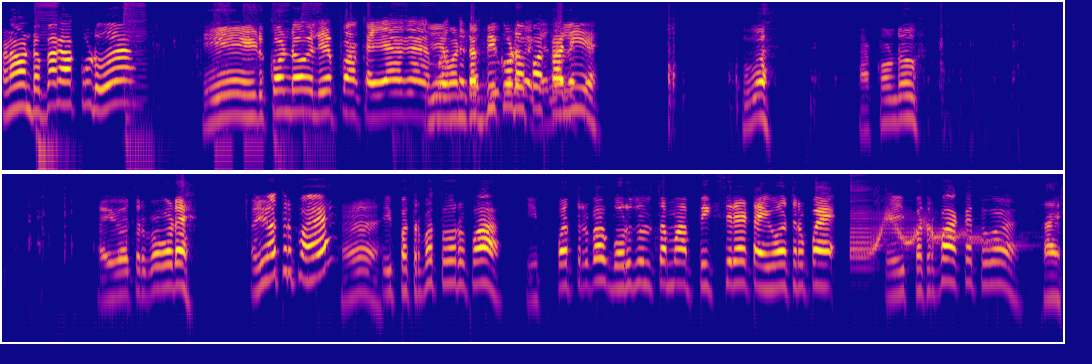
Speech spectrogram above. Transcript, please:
ಅಣ್ಣ. ಒಂದು ಡಬ್ಬಾಗ ಹಾಕೊಡು ಏ ಹಿಡ್ಕೊಂಡು ಹೋಗ್ಲಿಪ್ಪ ಕೈಯಾಗ ಏ, ಒಂದ್ ಡಬ್ಬಿ ಕೊಡಪ್ಪ ಖಾಲಿ. ಹೋಗ ಹಾಕೊಂಡು ಹೋಗ್. ಐವತ್ತು ರೂಪಾಯಿ ಕೊಡೆ. ಐವತ್ತು ರೂಪಾಯಿ? ಹಾ. ಇಪ್ಪತ್ತು ರೂಪಾಯಿ ತಗೋರಪ್ಪ ಇಪ್ಪತ್ತು ರೂಪಾಯಿ ಬರುದಿಲ್ಲ ತಮ್ಮ ಫಿಕ್ಸ್ ರೇಟ್ ಐವತ್ತು ರೂಪಾಯಿ. ಏ ಇಪ್ಪತ್ತು ರೂಪಾಯಿ ಹಾಕ ತಗೋ. ತಾಯ್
